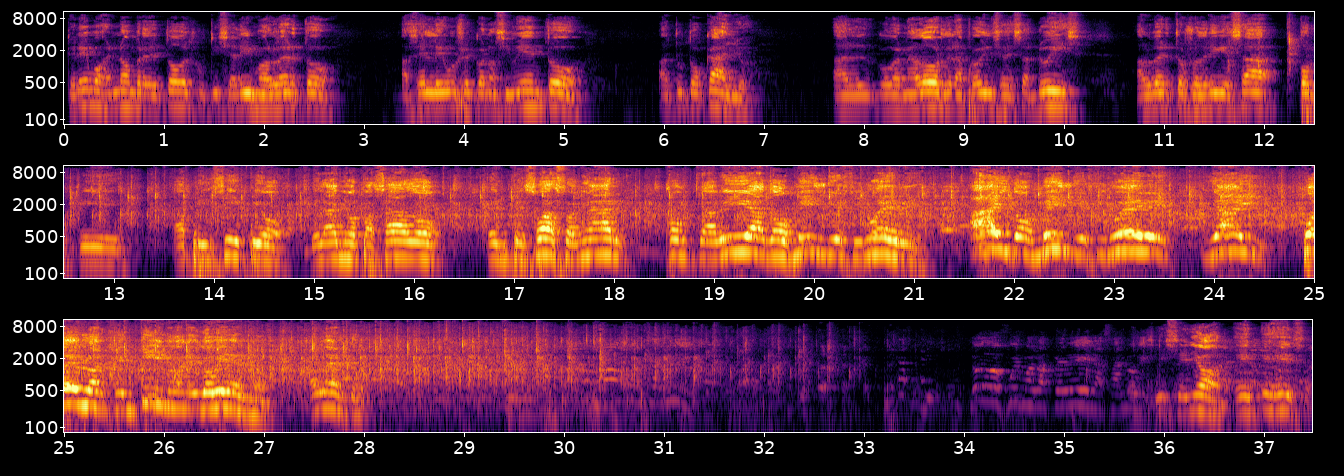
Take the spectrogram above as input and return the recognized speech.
queremos en nombre de todo el justicialismo, Alberto, hacerle un reconocimiento a tu tocayo, al gobernador de la provincia de San Luis, Alberto Rodríguez A, porque a principio del año pasado empezó a soñar con que había 2019. Hay 2019 y hay pueblo argentino en el gobierno. Alberto. Todos fuimos a la pedrera, salud. Sí, señor, es, es.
